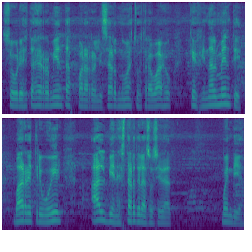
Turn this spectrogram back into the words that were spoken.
sobre estas herramientas para realizar nuestros trabajos que finalmente va a retribuir al bienestar de la sociedad. Buen día.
